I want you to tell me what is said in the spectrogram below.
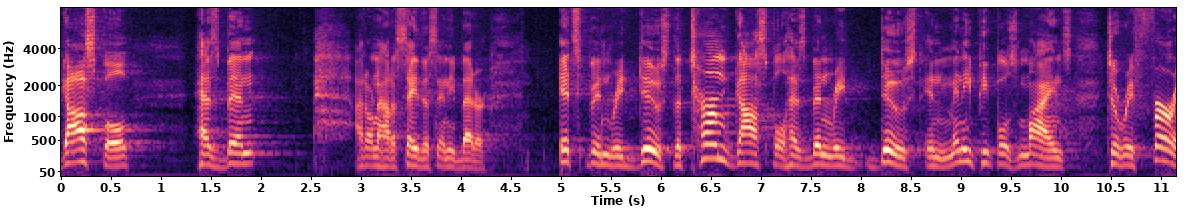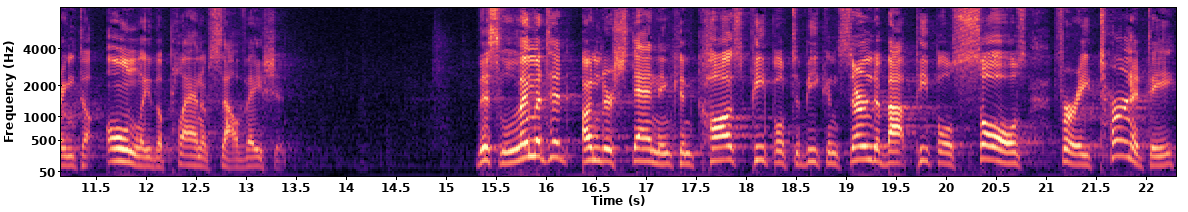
gospel has been, I don't know how to say this any better. It's been reduced. The term gospel has been reduced in many people's minds to referring to only the plan of salvation. This limited understanding can cause people to be concerned about people's souls for eternity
